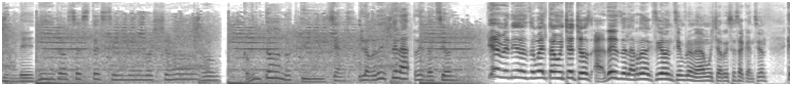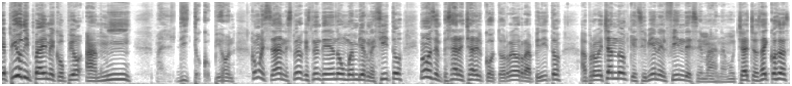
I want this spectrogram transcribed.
Bienvenidos a este nuevo show. Comento noticias y luego desde la redacción. Bienvenidos de vuelta muchachos a Desde la redacción. Siempre me da mucha risa esa canción que PewDiePie me copió a mí. Maldito copión. ¿Cómo están? Espero que estén teniendo un buen viernesito. Vamos a empezar a echar el cotorreo rapidito, aprovechando que se viene el fin de semana, muchachos. Hay cosas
